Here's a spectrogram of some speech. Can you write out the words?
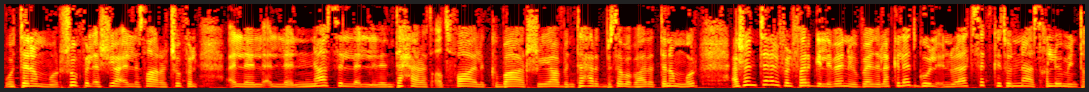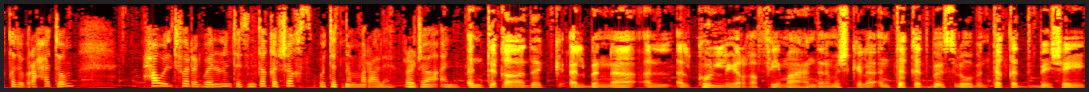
والتنمر. شوف الأشياء اللي صارت شوف ال ال ال الناس اللي انتحرت أطفال كبار شياب انتحرت بسبب هذا التنمر. عشان تعرف الفرق اللي بيني وبينه لكن لا تقول إنه لا تسكتوا الناس خليهم ينتقدوا براحتهم. حاول تفرق بين انه أنت تنتقد شخص وتتنمر عليه. رجاء. انتقادك البناء الكل يرغب فيه. ما عندنا مشكلة. انتقد بأسلوب انتقد بشيء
